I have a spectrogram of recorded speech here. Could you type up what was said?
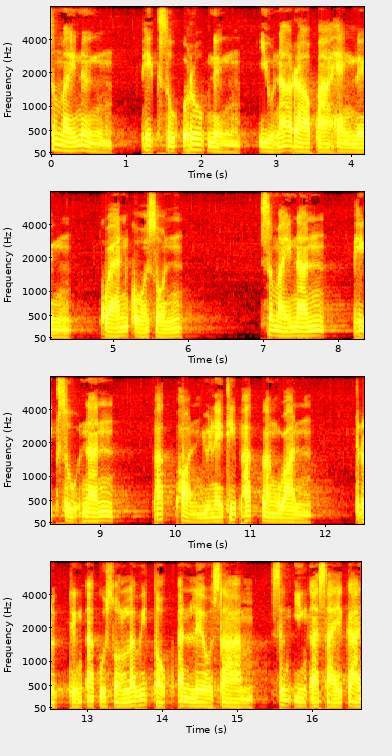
สมัยหนึ่ง ภิกษุรูปหนึ่งอยู่หน้าราวป่าแห่งหนึ่ง แคว้นโกศล สมัยนั้น ภิกษุนั้น พักผ่อนอยู่ในที่พักกลางวัน ตรึกถึงอกุศลลวิตกอันเลวทราม ซึ่งอิงอาศัยการ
